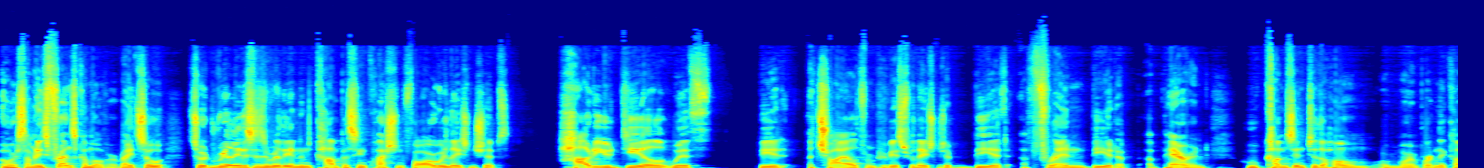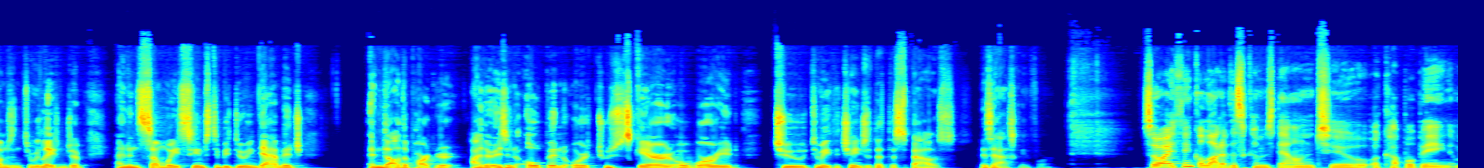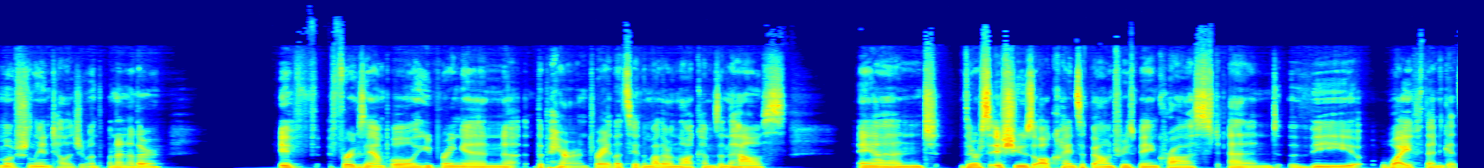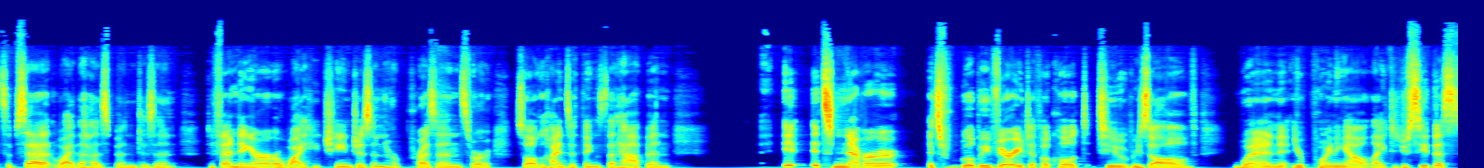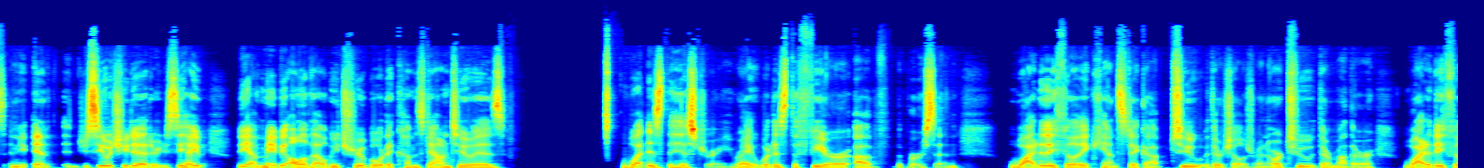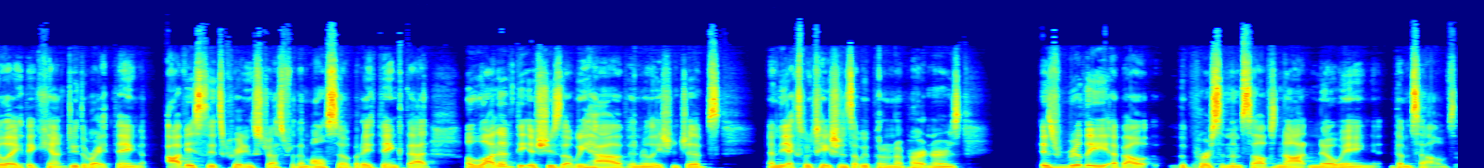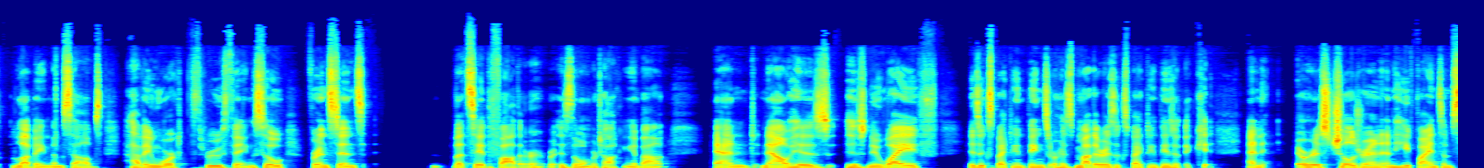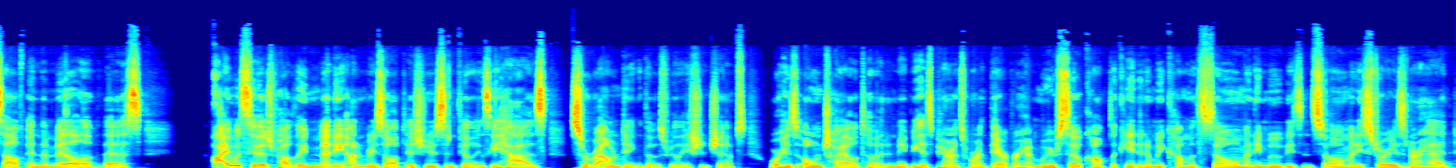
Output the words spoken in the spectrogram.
or somebody's friends come over, right? So, so it really, this is really an encompassing question for all relationships. How do you deal with, be it a child from previous relationship, be it a friend, be it a, a parent who comes into the home, or more importantly, comes into relationship and in some way seems to be doing damage, and the other partner either isn't open or too scared or worried to to make the changes that the spouse is asking for. So I think a lot of this comes down to a couple being emotionally intelligent with one another. If, for example, you bring in the parent, right? Let's say the mother in law comes in the house and there's issues, all kinds of boundaries being crossed, and the wife then gets upset why the husband isn't defending her or why he changes in her presence or so all kinds of things that happen. It, it's never, it will be very difficult to resolve when you're pointing out like did you see this? And, and did you see what she did? Or you see how you yeah maybe all of that will be true but what it comes down to is what is the history right? What is the fear of the person why do they feel they can't stick up to their children or to their mother why do they feel like they can't do the right thing obviously it's creating stress for them also but i think that a lot of the issues that we have in relationships and the expectations that we put on our partners is really about the person themselves not knowing themselves, loving themselves, having worked through things. So, for instance, let's say the father is the one we're talking about, and now his his new wife is expecting things, or his mother is expecting things, or the kid, and or his children, and he finds himself in the middle of this. I would say there's probably many unresolved issues and feelings he has surrounding those relationships or his own childhood. And maybe his parents weren't there for him. We are so complicated and we come with so many movies and so many stories in our head.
